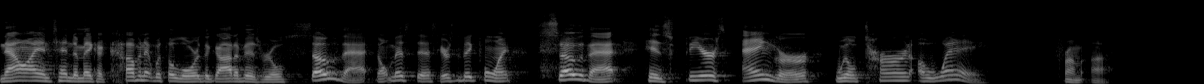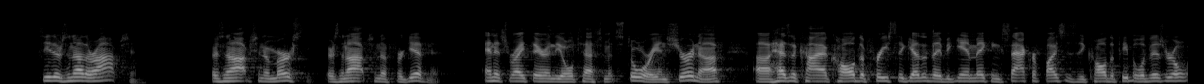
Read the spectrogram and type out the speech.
Now I intend to make a covenant with the Lord, the God of Israel, so that, don't miss this, here's the big point, so that his fierce anger will turn away from us. See, there's another option. There's an option of mercy, there's an option of forgiveness. And it's right there in the Old Testament story. And sure enough, uh, Hezekiah called the priests together. They began making sacrifices. He called the people of Israel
